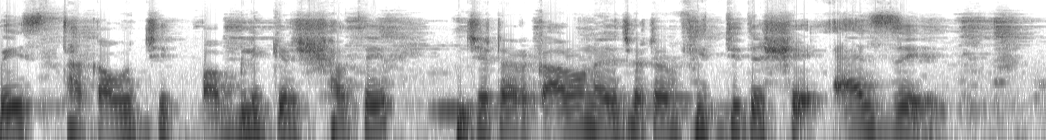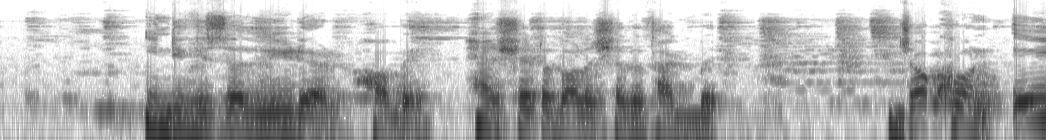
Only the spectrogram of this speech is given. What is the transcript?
বেস থাকা উচিত পাবলিকের সাথে, যেটার কারণে, যেটার ভিত্তিতে সে অ্যাজ এ ইন্ডিভিজুয়াল লিডার হবে। হ্যাঁ সেটা দলের সাথে থাকবে। যখন এই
